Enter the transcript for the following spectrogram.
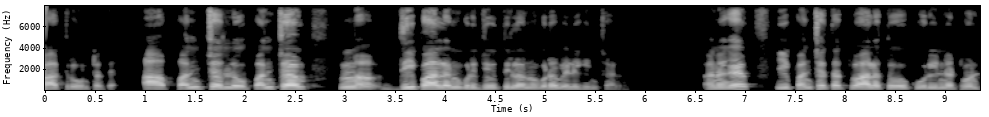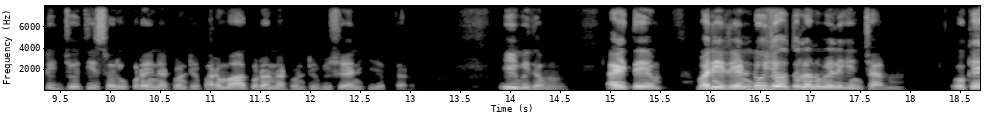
పాత్ర ఉంటుంది. ఆ పంచలో పంచ దీపాలను కూడా జ్యోతులను కూడా వెలిగించాలి. అనగా ఈ పంచతత్వాలతో కూడినటువంటి జ్యోతి స్వరూపుడైనటువంటి పరమాత్ముడు అన్నటువంటి విషయానికి చెప్తారు ఈ విధము. అయితే మరి రెండు జ్యోతులను వెలిగించాలి. ఒకే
